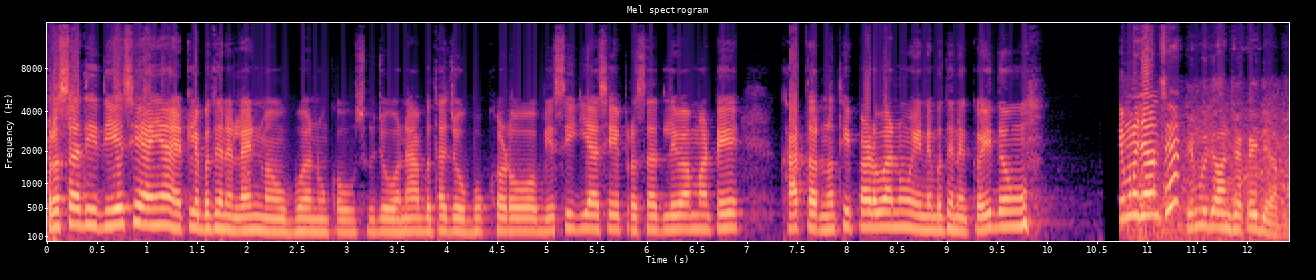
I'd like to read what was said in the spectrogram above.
પ્રસાદી દે છે અહીંયા એટલે બધાને લાઈનમાં ઊભવાનું કહું છું. જો અને આ બધા જો ભૂખડો બેસી ગયા છે પ્રસાદ લેવા માટે ખાતર નથી પાડવાનું એને બધાને કહી દઉં. કેમનું જવાનું છે? કેમનું જવાનું છે? કહી દે આપણે.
